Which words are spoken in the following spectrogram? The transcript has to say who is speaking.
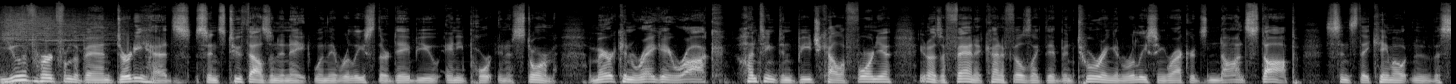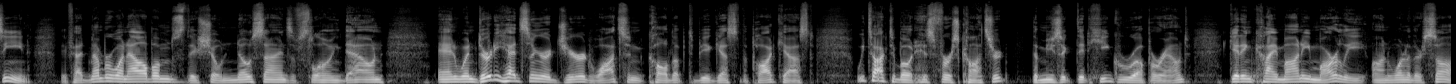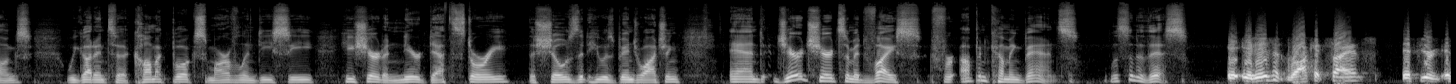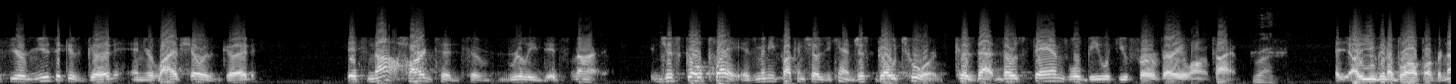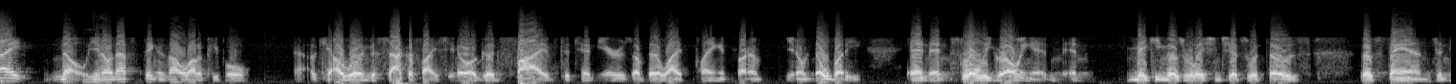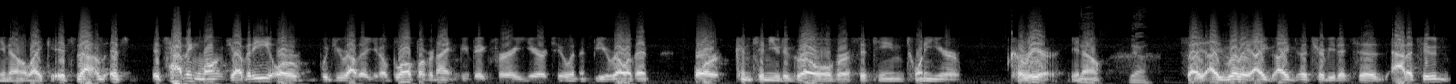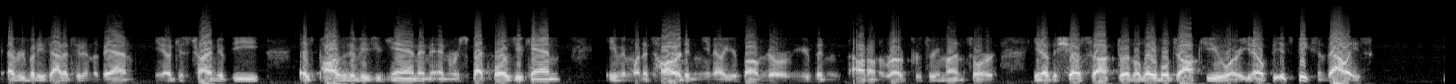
Speaker 1: You have heard from the band Dirty Heads since 2008 when they released their debut Any Port in a Storm. American reggae rock, Huntington Beach, California. You know, as a fan, it kind of feels like they've been touring and releasing records nonstop since they came out into the scene. They've had number one albums, they show no signs of slowing down. And when Dirty Head singer Jared Watson called up to be a guest of the podcast, we talked about his first concert, the music that he grew up around, getting Ky-Mani Marley on one of their songs. We got into comic books, Marvel and DC. He shared a near death story, the shows that he was binge watching. And Jared shared some advice for up and coming bands. Listen to this.
Speaker 2: It, it isn't rocket science. If your if your music is good and your live show is good, it's not hard to to really. It's not. Just go play as many fucking shows you can. Just go tour because that those fans will be with you for a very long time.
Speaker 1: Right.
Speaker 2: Are you going to blow up overnight? No. You know, and that's the thing is not a lot of people uh, are willing to sacrifice. You know, a good five to ten years of their life playing in front of you know nobody, and and slowly growing it and, and making those relationships with those those fans. And you know, like it's that it's it's having longevity, or would you rather you know blow up overnight and be big for a year or two and then be irrelevant, or continue to grow over a 15, 20 year career? You know.
Speaker 1: Yeah.
Speaker 2: So I, I really I, I attribute it to attitude, everybody's attitude in the band. You know, just trying to be as positive as you can and, and respectful as you can, even when it's hard and you know you're bummed or you've been out on the road for three months or you know the show sucked or the label dropped you or you know it peaks and valleys.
